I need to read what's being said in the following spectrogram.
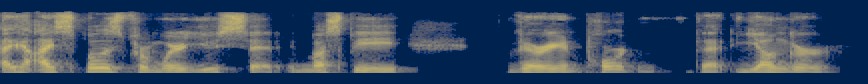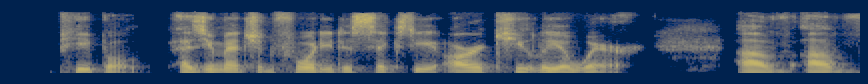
I, I suppose from where you sit, it must be very important that younger people, as you mentioned, forty to sixty, are acutely aware of of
